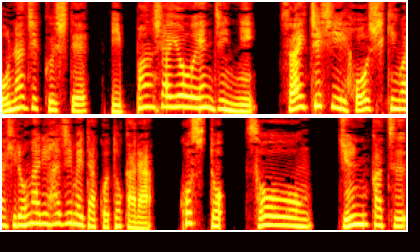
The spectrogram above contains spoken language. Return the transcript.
同じくして一般車用エンジンにサイチェ C 方式が広がり始めたことから、コスト、騒音、潤滑、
